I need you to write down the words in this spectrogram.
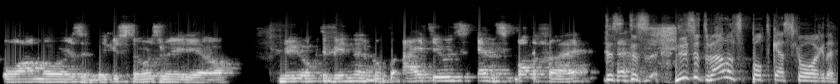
Lawnmowers en Liquor Stores Radio. Nu ook te vinden op iTunes en Spotify. Dus, dus, nu is het wel een podcast geworden.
